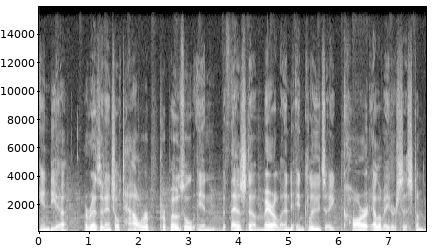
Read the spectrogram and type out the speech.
India. A residential tower proposal in Bethesda, Maryland includes a car elevator system.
